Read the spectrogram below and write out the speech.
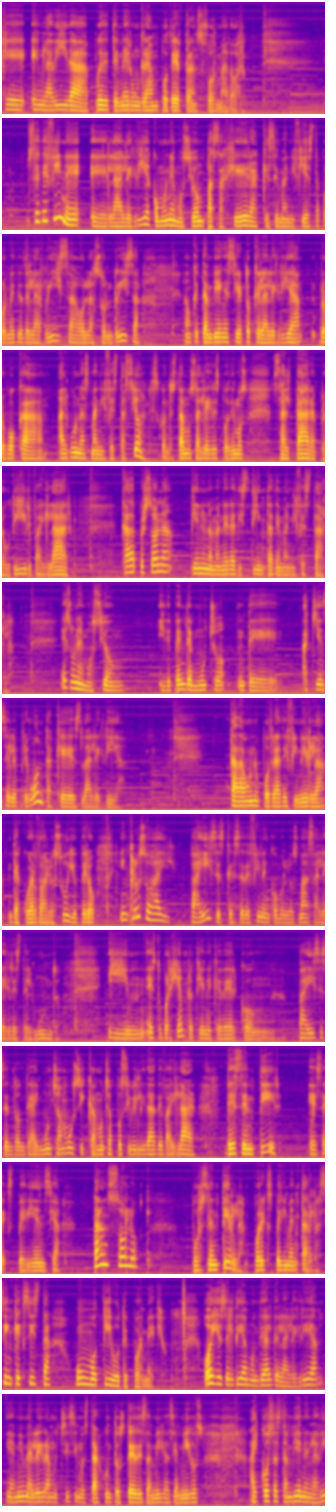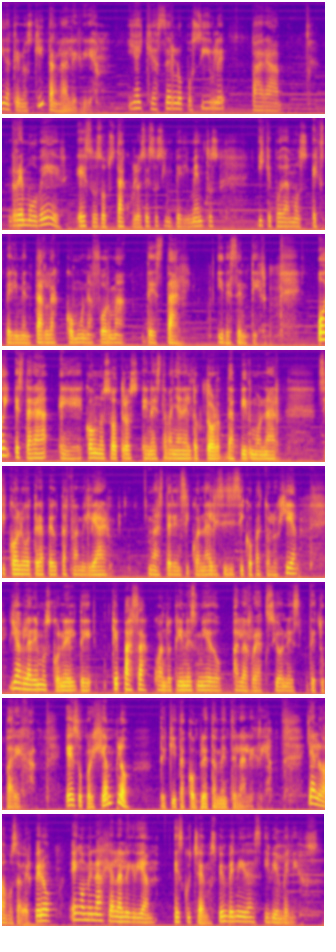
que en la vida puede tener un gran poder transformador. Se define eh, la alegría como una emoción pasajera que se manifiesta por medio de la risa o la sonrisa, aunque también es cierto que la alegría provoca algunas manifestaciones. Cuando estamos alegres podemos saltar, aplaudir, bailar cada persona tiene una manera distinta de manifestarla. Es una emoción y depende mucho de a quién se le pregunta qué es la alegría. Cada uno podrá definirla de acuerdo a lo suyo, pero incluso hay países que se definen como los más alegres del mundo. Y esto, por ejemplo, tiene que ver con países en donde hay mucha música, mucha posibilidad de bailar, de sentir esa experiencia tan solo por sentirla, por experimentarla, sin que exista un motivo de por medio. Hoy es el Día Mundial de la Alegría y a mí me alegra muchísimo estar junto a ustedes, amigas y amigos. Hay cosas también en la vida que nos quitan la alegría y hay que hacer lo posible para remover esos obstáculos, esos impedimentos y que podamos experimentarla como una forma de estar y de sentir. Hoy estará eh, con nosotros en esta mañana el doctor David Monar, psicólogo, terapeuta familiar, máster en psicoanálisis y psicopatología, y hablaremos con él de qué pasa cuando tienes miedo a las reacciones de tu pareja. Eso, por ejemplo, te quita completamente la alegría. Ya lo vamos a ver, pero en homenaje a la alegría, escuchemos. Bienvenidas y bienvenidos.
